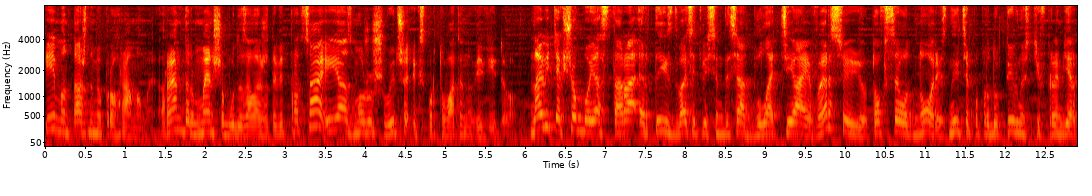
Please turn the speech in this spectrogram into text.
і монтажними програмами. Рендер менше буде залежати від проца, і я зможу швидше експортувати нові відео. Навіть якщо б моя стара RTX 2080 була ti версією, то все одно різниця по продуктивності в Premiere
